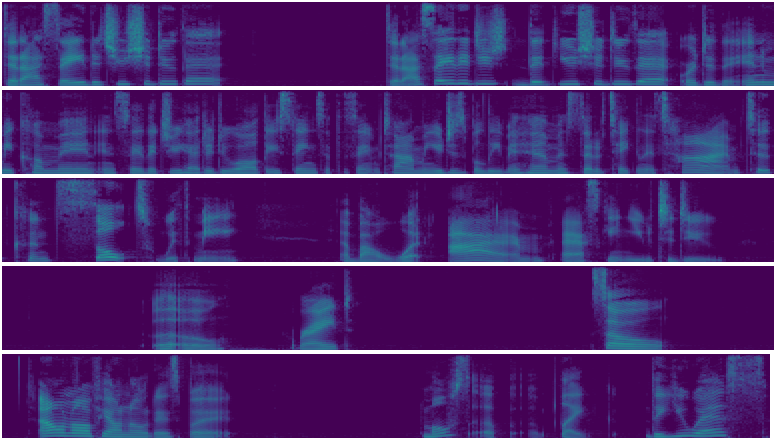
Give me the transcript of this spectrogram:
did I say that you should do that? Did I say that you that you should do that, or did the enemy come in and say that you had to do all these things at the same time, and you just believe in him instead of taking the time to consult with me about what I'm asking you to do uh oh, right? So I don't know if y'all know this, but most of like the US,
